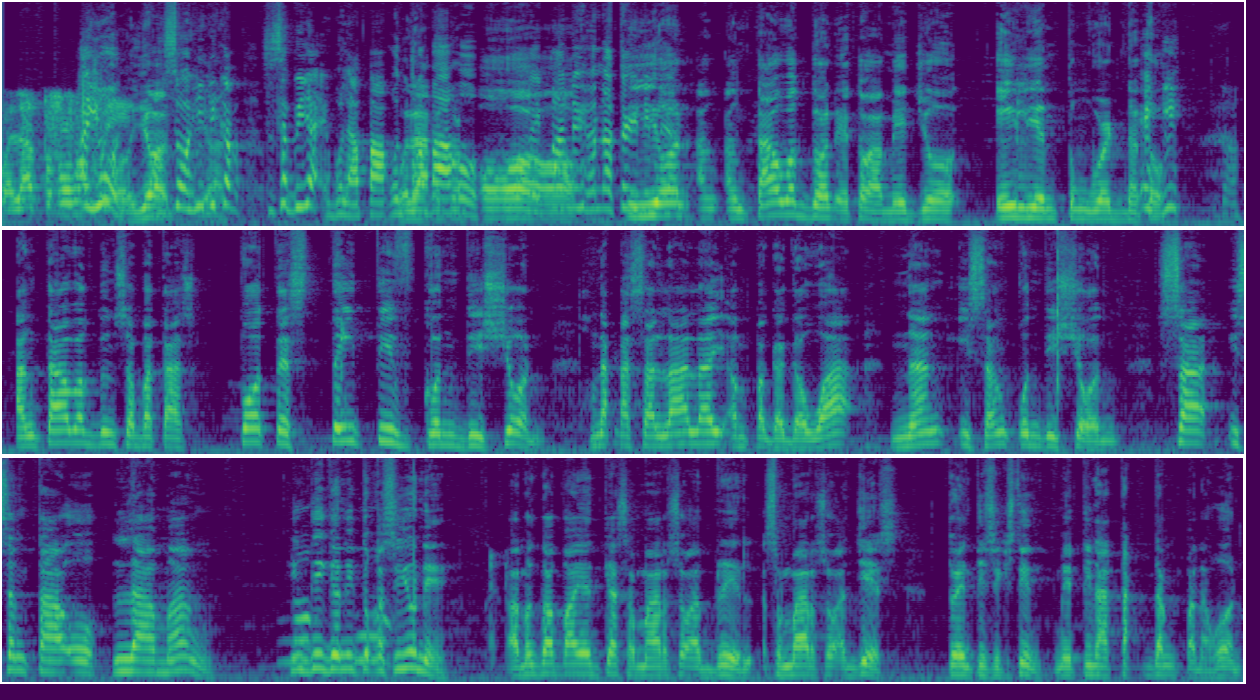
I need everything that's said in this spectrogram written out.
Wala po po. ma'am, Ayun. Oh, yun, Oh, so, hindi ka, sasabihin niya, eh, wala pa akong Wala trabaho. tra- Oo, okay, oo. paano yun, Attorney Iyon, Mel? ang, ang tawag doon, ito ha, medyo alien tong word na to. Eh. ang tawag doon sa batas, potestative condition. Nakasalalay ang paggagawa ng isang kondisyon sa isang tao lamang. Hindi ganito kasi yun eh. Ah, magbabayad ka sa Marso, Abril, sa Marso at 2016. May tinatakdang panahon.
